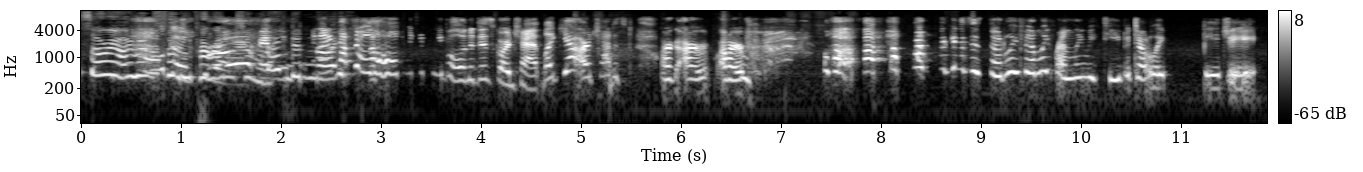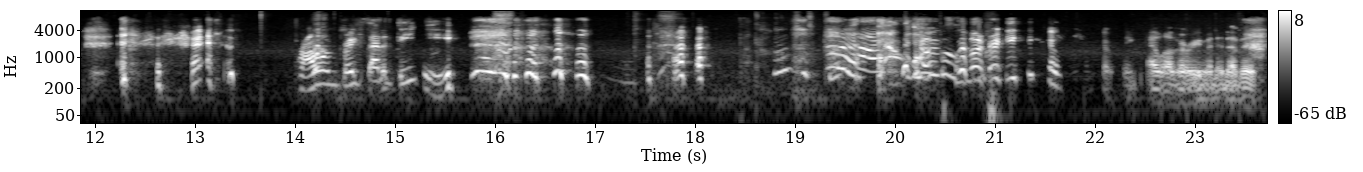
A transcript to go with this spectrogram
Sorry, I went fully parental then, didn't And I I? told a whole bunch of people in a Discord chat, like, yeah, our chat is our our our, our podcast is totally family friendly. We keep it totally PG. Problem breaks out of TV. I'm so sorry. I love every minute of it.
